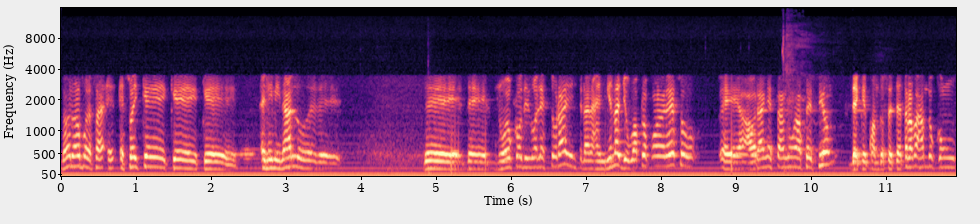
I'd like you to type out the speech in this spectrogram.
No, no, pues eso hay que, que, que eliminarlo de, de, de- del nuevo código electoral. Entre las enmiendas, yo voy a proponer eso eh, ahora en esta nueva sesión, de que cuando se esté trabajando con,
